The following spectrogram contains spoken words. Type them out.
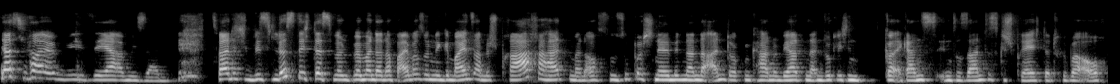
das war irgendwie sehr amüsant. Es fand ich ein bisschen lustig, dass man, wenn man dann auf einmal so eine gemeinsame Sprache hat, man auch so super schnell miteinander andocken kann. Und wir hatten dann wirklich ein ganz interessantes Gespräch darüber auch,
